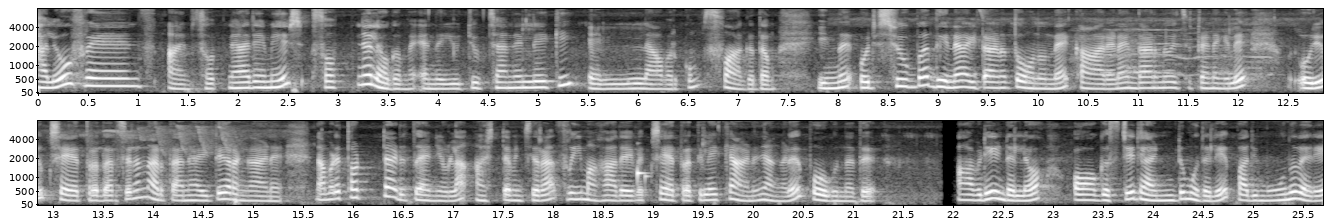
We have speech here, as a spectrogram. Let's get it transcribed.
Hello friends I am Swapna Ramesh Swapna Lokam എന്ന യൂട്യൂബ് ചാനലിലേക്ക് എല്ലാവർക്കും സ്വാഗതം. ഇന്ന് ഒരു ശുഭദിനമായിട്ടാണ് തോന്നുന്നത് കാരണം എന്താണെന്ന് വെച്ചിട്ടുണ്ടെങ്കിൽ ഒരു ക്ഷേത്ര ദർശനം നടത്താനായിട്ട് ഇറങ്ങാണ്. നമ്മുടെ തൊട്ടടുത്ത് തന്നെയുള്ള അഷ്ടമിച്ചിറ ശ്രീ മഹാദേവ ക്ഷേത്രത്തിലേക്കാണ് ഞങ്ങൾ പോകുന്നത്. അവിടെ ഉണ്ടല്ലോ ഓഗസ്റ്റ് രണ്ട് മുതൽ പതിമൂന്ന് വരെ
